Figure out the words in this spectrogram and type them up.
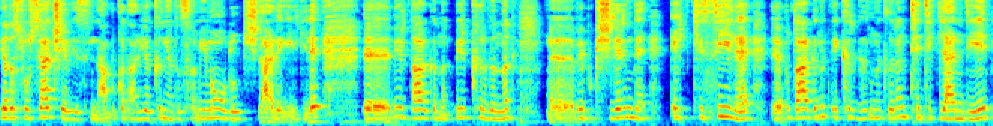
ya da sosyal çevresinden bu kadar yakın ya da samimi olduğu kişilerle ilgili e, bir dargınlık, bir kırgınlık e, ve bu kişilerin de etkisiyle e, bu dargınlık ve kırgınlıkların tetiklendiği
